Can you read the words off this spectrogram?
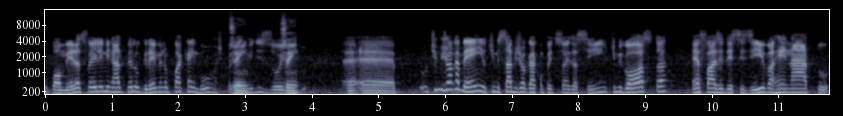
O Palmeiras foi eliminado pelo Grêmio no Pacaembu, acho que foi sim, 2018. Sim. É, é, o time joga bem, o time sabe jogar competições assim, o time gosta, é fase decisiva. Renato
